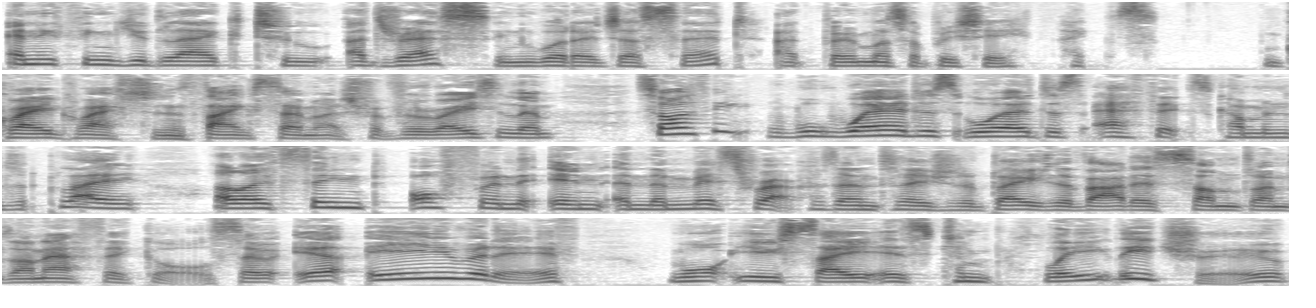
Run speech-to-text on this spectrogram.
anything you'd like to address in what I just said, I'd very much appreciate. Thanks. Great questions. Thanks so much for, for raising them. So I think well, where does where does ethics come into play? And I think often in, in the misrepresentation of data, that is sometimes unethical. So even if what you say is completely true,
